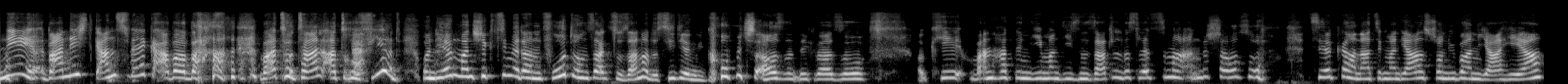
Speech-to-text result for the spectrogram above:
Nee, war nicht ganz weg, aber war, war total atrophiert. Und irgendwann schickt sie mir dann ein Foto und sagt, Susanna, das sieht irgendwie komisch aus. Und ich war so, okay, wann hat denn jemand diesen Sattel das letzte Mal angeschaut? So circa. Und dann hat sie gemeint, ja, ist schon über ein Jahr her. Und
